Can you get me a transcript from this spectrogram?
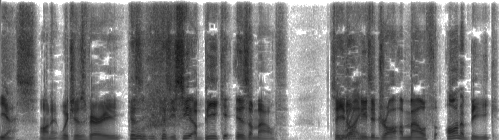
yes. on it, which is very because because you see a beak is a mouth, so you don't Right. need to draw a mouth on a beak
